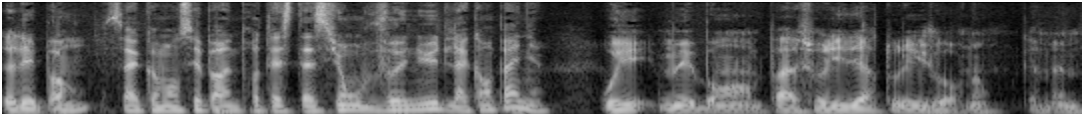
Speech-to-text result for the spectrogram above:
Ça dépend. Ça a commencé par une protestation venue de la campagne? Oui, mais bon, pas solidaire tous les jours, non, quand même.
